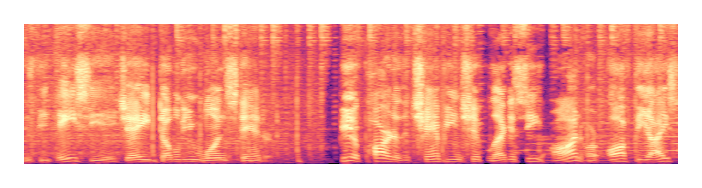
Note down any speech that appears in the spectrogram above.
is the ACHA W1 standard. Be a part of the championship legacy on or off the ice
